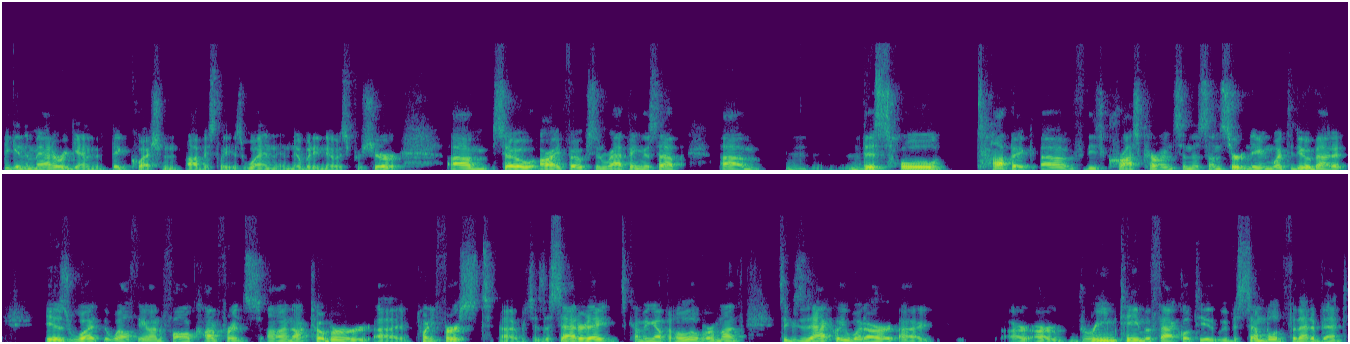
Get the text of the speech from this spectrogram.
begin to matter again. The big question, obviously, is when, and nobody knows for sure. Um, so, all right, folks, and wrapping this up, um, th- this whole topic of these cross currents and this uncertainty and what to do about it is what the Wealthion Fall Conference on October uh, 21st, uh, which is a Saturday, it's coming up in a little over a month. It's exactly what our uh, our, our, dream team of faculty that we've assembled for that event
